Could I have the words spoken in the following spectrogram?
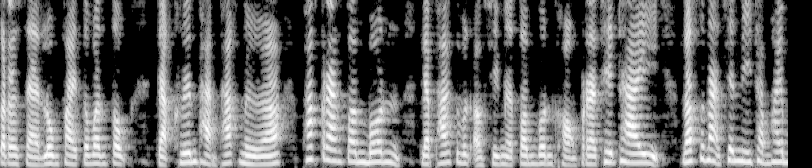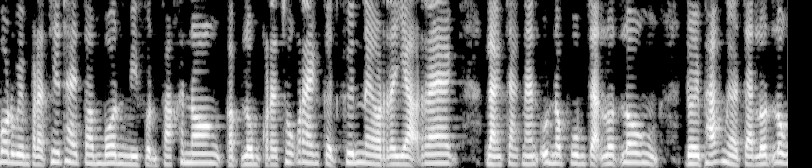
กระแสลมฝ่ายตะวันตกจากคลื่อนผ่านภาคเหนือ ภาคกลางตอนบน และภาคตะวันออกเฉียงเหนือตอนบนของประเทศไทย ลักษณะเช่นนี้ทำให้บริเวณประเทศไทยตอนบนมีฝนฟ้าขนองกับลมกระโชกแรงเกิดขึ้นในระยะแรก หลังจากนั้นอุณหภูมิจะลดลง โดยภาคเหนือจะลดลง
